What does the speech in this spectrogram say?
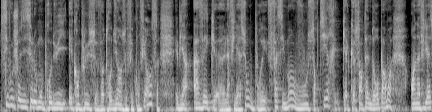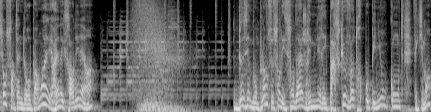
Si vous choisissez le bon produit et qu'en plus votre audience vous fait confiance, eh bien avec euh, l'affiliation, vous pourrez facilement vous sortir quelques centaines d'euros par mois. En affiliation, centaines d'euros par mois, a rien d'extraordinaire. Hein Deuxième bon plan, ce sont les sondages rémunérés, parce que votre opinion compte. Effectivement,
